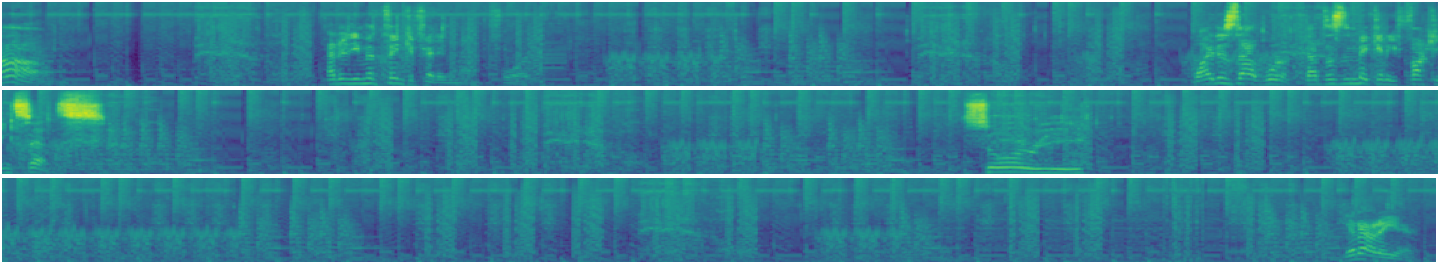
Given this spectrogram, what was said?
Oh. I didn't even think of hitting that before. Why does that work? That doesn't make any fucking sense. Sorry. Get out of here.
